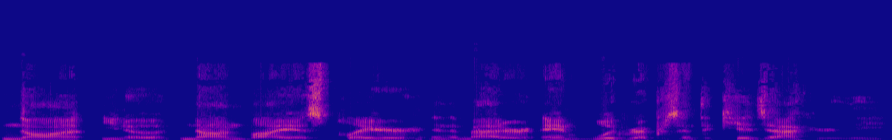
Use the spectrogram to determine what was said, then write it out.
non you know non biased player in the matter and would represent the kids accurately.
